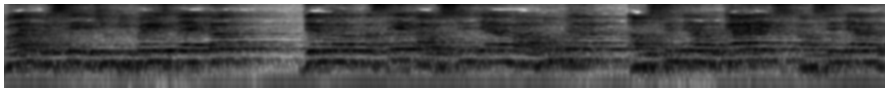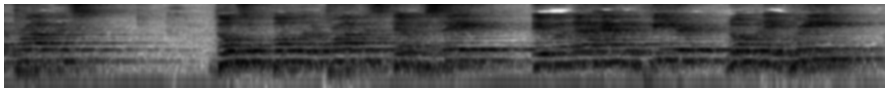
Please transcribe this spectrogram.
Right? He said that you'll be raised back up. Then Allah said, I will send down my Huda, I will send down the guidance, I will send down the prophets. Those who follow the prophets, they'll be saved. They will not have any fear, nor will they grieve.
